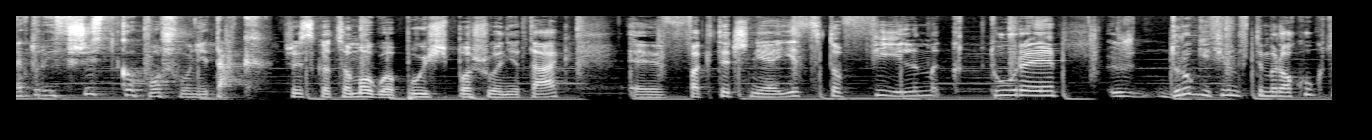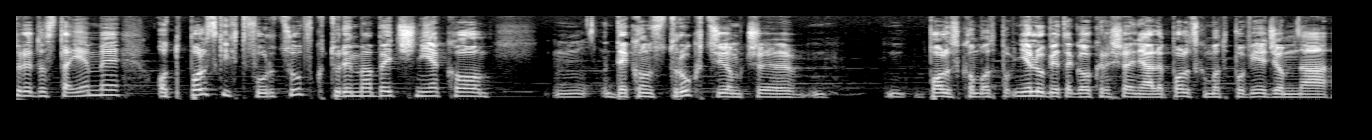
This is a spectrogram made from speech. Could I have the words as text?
na której wszystko poszło nie tak. Wszystko, co mogło pójść, poszło nie tak. E, faktycznie jest to film, który już drugi film w tym roku, który dostajemy od polskich twórców, który ma być niejako mm, dekonstrukcją czy mm, polską, nie lubię tego określenia, ale polską odpowiedzią na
